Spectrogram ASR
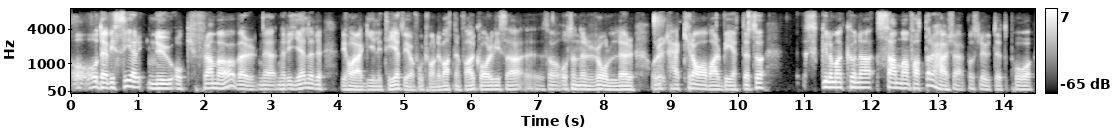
och det vi ser nu och framöver när, när det gäller, vi har agilitet, vi har fortfarande Vattenfall kvar i vissa, eh, så, och sen roller och det här kravarbetet. Så skulle man kunna sammanfatta det här så här på slutet på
